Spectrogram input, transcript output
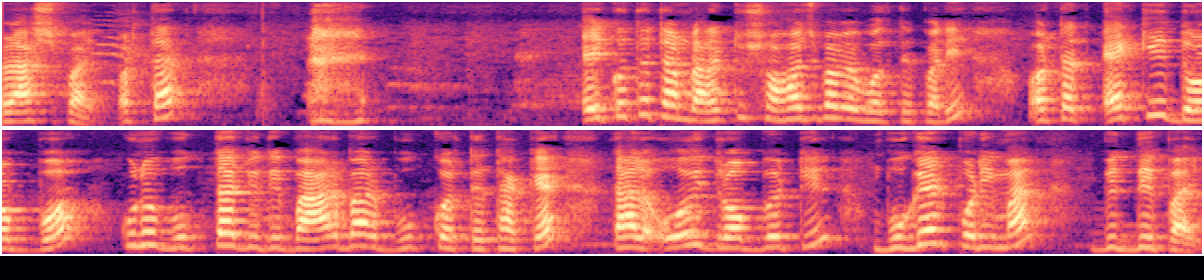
হ্রাস পায়। অর্থাৎ এই কথাটা আমরা আরেকটু সহজভাবে বলতে পারি। অর্থাৎ একই দ্রব্য কোনো ভোক্তা যদি বারবার বুক করতে থাকে, তাহলে ওই দ্রব্যটির ভোগের পরিমাণ বৃদ্ধি পায়।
